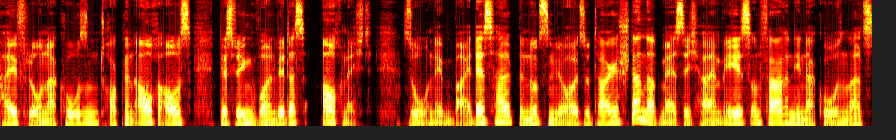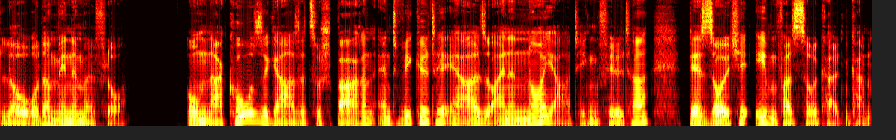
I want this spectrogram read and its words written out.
High-Flow-Narkosen, trocknen auch aus, deswegen wollen wir das auch nicht. So nebenbei deshalb benutzen wir heutzutage standardmäßig HMEs und fahren die Narkosen als Low- oder Minimal-Flow. Um Narkosegase zu sparen, entwickelte er also einen neuartigen Filter, der solche ebenfalls zurückhalten kann.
